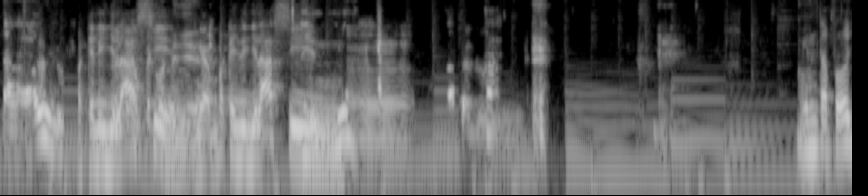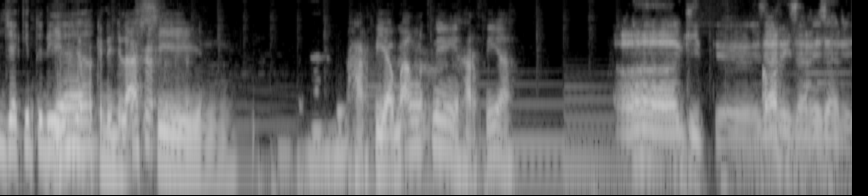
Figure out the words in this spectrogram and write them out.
Tahu. Pakai dijelasin, nggak pakai dijelasin. Iya. Minta project itu dia. Iya, pakai dijelasin. Harfiah banget nih, harfiah. Oh gitu Sorry sorry sorry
